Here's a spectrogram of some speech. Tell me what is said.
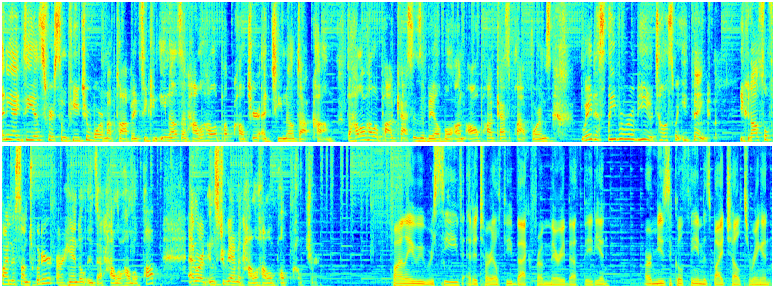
any ideas for some future warm up topics, you can email us at hallowhallowpopculture at gmail.com. The Halo Halo podcast is available on all podcast platforms. Rate us, leave a review, tell us what you think. You can also find us on Twitter. Our handle is at hallowhallowpop, and we're on Instagram at hallowhallowpopculture. Finally, we receive editorial feedback from Mary Beth Badian. Our musical theme is by Chel Turingen.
